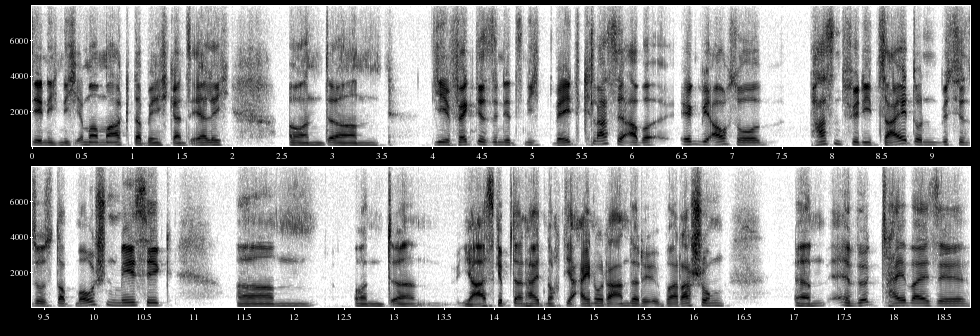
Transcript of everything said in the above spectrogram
den ich nicht immer mag, da bin ich ganz ehrlich. Und ähm, die Effekte sind jetzt nicht Weltklasse, aber irgendwie auch so passend für die Zeit und ein bisschen so Stop-Motion-mäßig. Ähm, und ähm, ja, es gibt dann halt noch die ein oder andere Überraschung. Ähm, er wirkt teilweise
